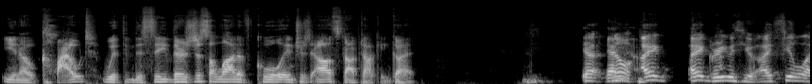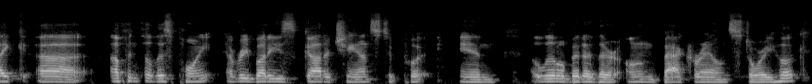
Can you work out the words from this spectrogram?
you know, clout within the city. There's just a lot of cool interest. I'll stop talking. Go ahead. Yeah, Yeah, no, no. I I agree with you. I feel like uh, up until this point, everybody's got a chance to put in a little bit of their own background story hook,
